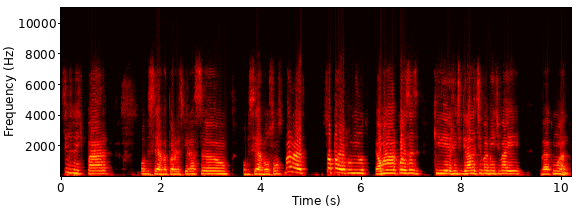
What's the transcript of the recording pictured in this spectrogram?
Simplesmente para, observa a tua respiração, observa os sons, mas nada, só para por um minuto. É uma coisa que a gente gradativamente vai, vai acumulando.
